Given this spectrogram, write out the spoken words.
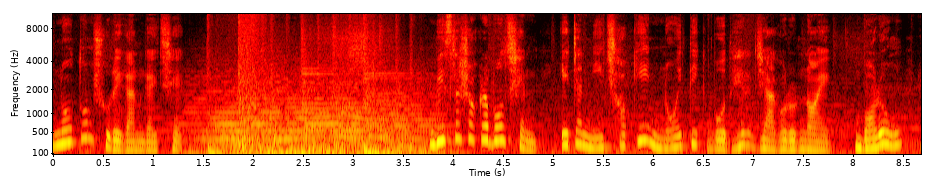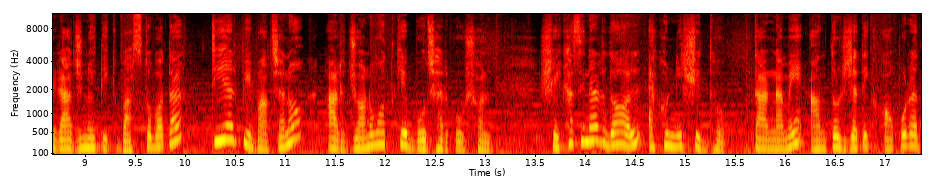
নতুন সুরে গান গাইছে। বিশ্লেষকরা বলছেন, এটা নিছকই নৈতিক বোধের জাগরণ নয়, বরং রাজনৈতিক বাস্তবতা টিআরপি বাঁচানো আর জনমতকে বোঝার কৌশল। শেখ হাসিনার দল এখন নিষিদ্ধ। তার নামে আন্তর্জাতিক অপরাধ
